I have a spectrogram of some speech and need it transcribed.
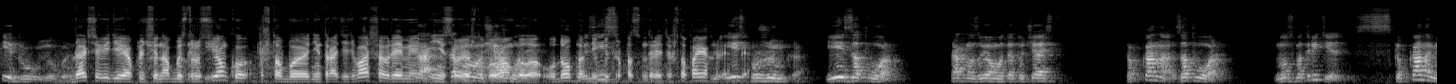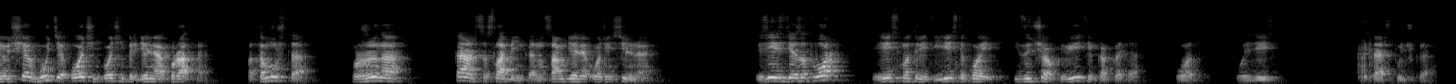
и двухзубый. Дальше видео я включу на быструю Такие. съемку, чтобы не тратить ваше время Так, и не свое, чтобы вам было работает? удобно Вот и здесь быстро посмотреть. И что, поехали. Есть пружинка, есть затвор. Как назовем вот эту часть капкана? Затвор. Но смотрите, с капканами вообще будьте очень-очень предельно аккуратны. Потому что пружина кажется слабенькая, но на самом деле очень сильная. Здесь где затвор, здесь смотрите, есть такой язычок, видите как это? Вот, вот здесь такая штучка.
